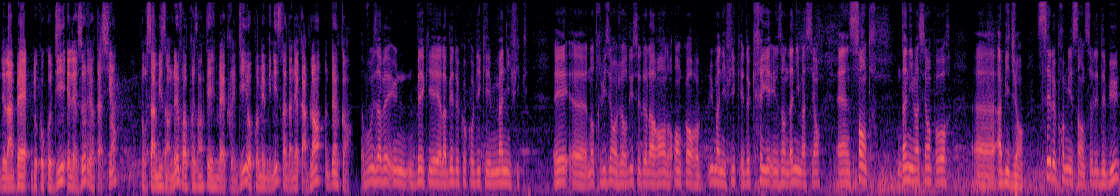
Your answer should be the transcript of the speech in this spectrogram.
de la baie de Cocody et les orientations pour sa mise en œuvre présentée mercredi au Premier ministre Daniel Cablan Duncan. Vous avez une baie qui est la baie de Cocody qui est magnifique. Et euh, notre vision aujourd'hui, c'est de la rendre encore plus magnifique et de créer une zone d'animation et un centre d'animation pour euh, Abidjan. C'est le premier centre, c'est le début.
